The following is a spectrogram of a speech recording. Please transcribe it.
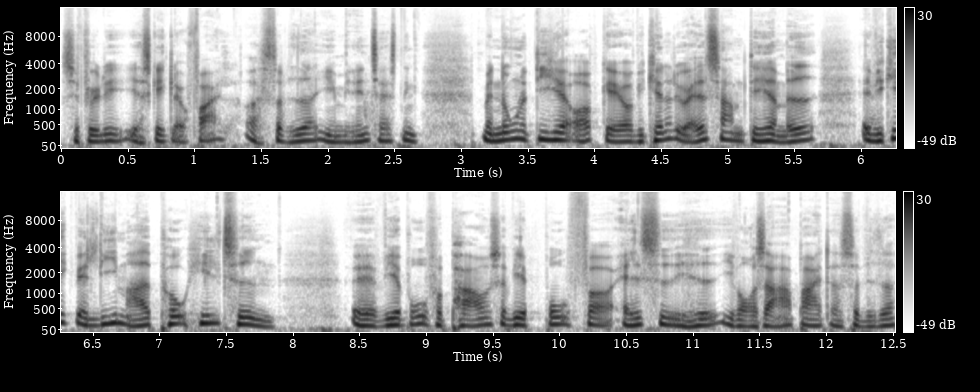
Selvfølgelig, jeg skal ikke lave fejl og så videre i min indtastning. Men nogle af de her opgaver, vi kender det jo alle sammen, det her med, at vi kan ikke være lige meget på hele tiden. Øh, vi har brug for pause, vi har brug for alsidighed i vores arbejde og så videre.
